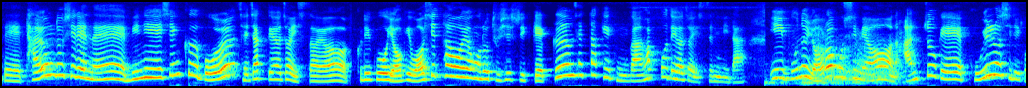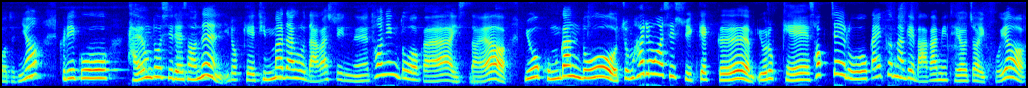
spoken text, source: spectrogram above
네, 다용도실에는 미니 싱크볼 제작되어져 있어요. 그리고 여기 워시타워형으로 두실 수 있게끔 세탁기 공간 확보되어져 있습니다. 이 문을 열어보시면 안쪽에 보일러실이거든요. 그리고 다용도실에서는 이렇게 뒷마당으로 나갈 수 있는 터닝도어가 있어요. 이 공간도 좀 활용하실 수 있게끔 이렇게 석재로 깔끔하게 마감이 되어져 있고요.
